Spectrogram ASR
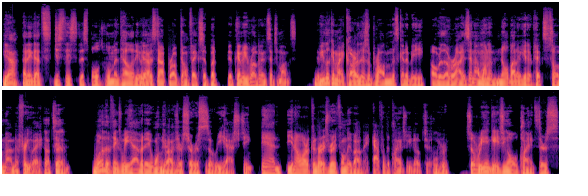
Yeah. I think that's just this this old school mentality. Of, Yeah. It's not broke, don't fix it. But it's going to be broken in six months. If you look at my car, there's a problem that's going to be over the horizon. I want to mm-hmm. know about it and get it fixed, so I'm not in the freeway. That's it. One of the things we have at A1 Garage Service is a rehash team. And, you know, our conversion rate's only about half of the clients we go to. Mm-hmm. So re-engaging old clients, there's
